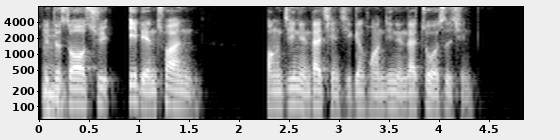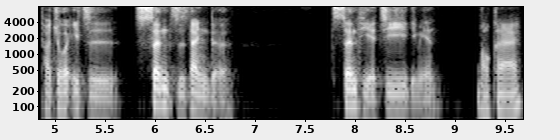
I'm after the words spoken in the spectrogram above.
所以这时候去一连串黄金年代前期跟黄金年代做的事情，它就会一直升值在你的身体的记忆里面。OK。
